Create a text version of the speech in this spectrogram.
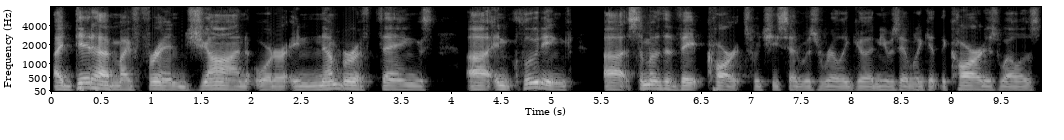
I did have my friend John order a number of things, uh, including uh, some of the vape carts, which he said was really good. And he was able to get the card as well as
